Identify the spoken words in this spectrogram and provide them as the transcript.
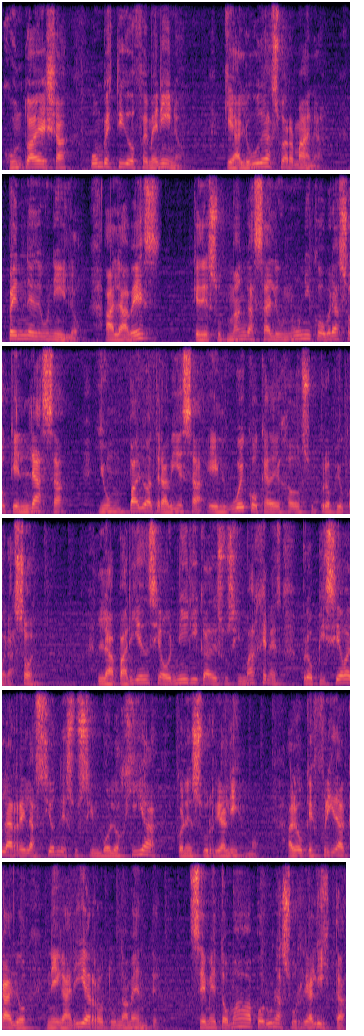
Junto a ella, un vestido femenino, que alude a su hermana, pende de un hilo, a la vez que de sus mangas sale un único brazo que enlaza y un palo atraviesa el hueco que ha dejado su propio corazón. La apariencia onírica de sus imágenes propiciaba la relación de su simbología con el surrealismo, algo que Frida Kahlo negaría rotundamente. Se me tomaba por una surrealista,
